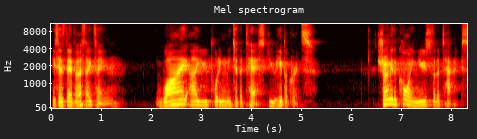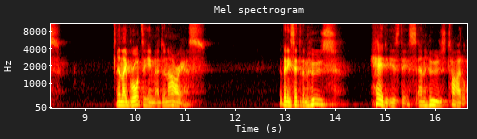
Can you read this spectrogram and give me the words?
He says there, verse 18, Why are you putting me to the test, you hypocrites? Show me the coin used for the tax. And they brought to him a denarius. Then he said to them, Whose head is this, and whose title?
